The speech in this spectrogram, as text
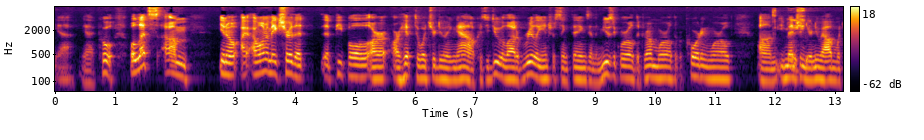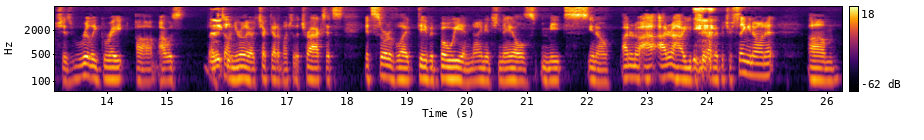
Yeah, yeah, cool. Well, let's, um, you know, I, I want to make sure that that people are are hip to what you're doing now because you do a lot of really interesting things in the music world, the drum world, the recording world. Um, you mentioned your new album, which is really great. Um, I was I was telling you earlier, I checked out a bunch of the tracks. It's it's sort of like David Bowie and Nine Inch Nails meets, you know, I don't know, I, I don't know how you describe it, but you're singing on it. Um,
